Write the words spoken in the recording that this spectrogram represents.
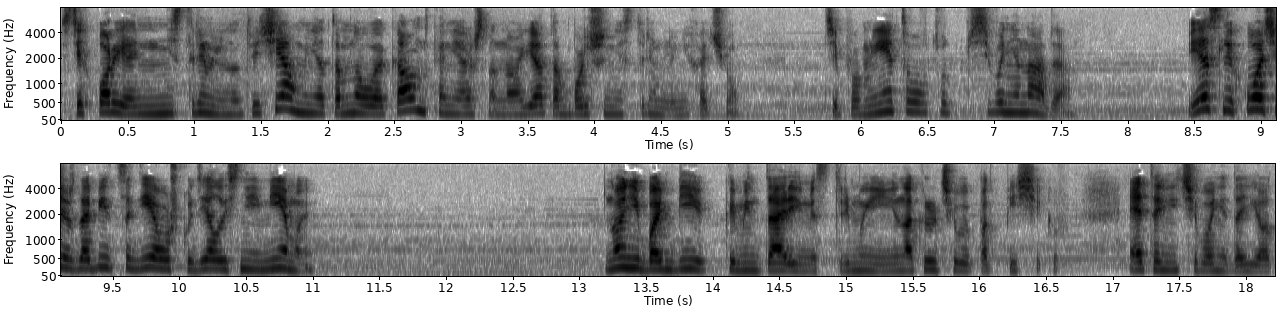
С тех пор я не стримлю на Твиче, у меня там новый аккаунт, конечно, но я там больше не стримлю, не хочу. Типа, мне этого вот всего не надо. Если хочешь добиться девушку, делай с ней мемы. Но не бомби комментариями стримы и не накручивай подписчиков. Это ничего не дает.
